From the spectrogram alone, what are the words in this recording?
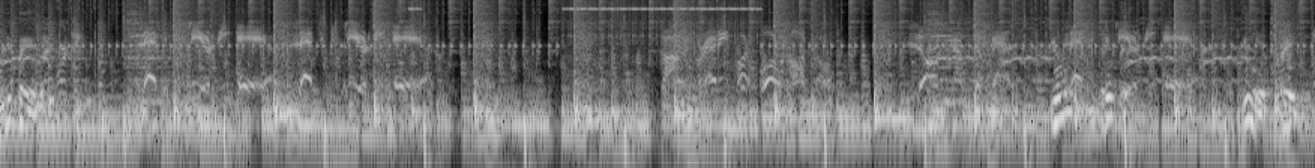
Repairing. Reporting. Let's clear the air. Let's clear the air. Guns ready for full auto. Loading up the gun. Unit Let's clear the air. Unit ready.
